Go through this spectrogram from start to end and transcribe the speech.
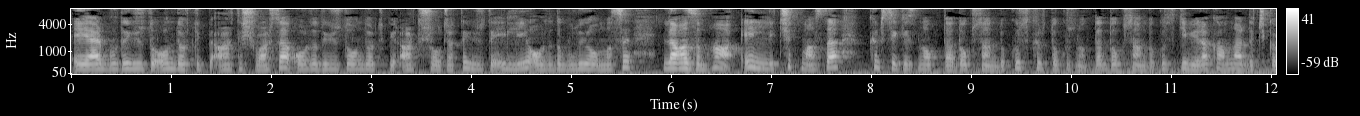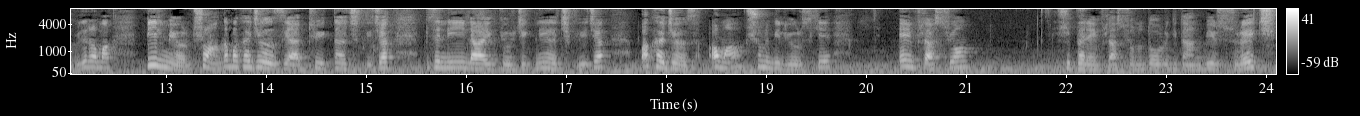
Eğer burada %14'lük bir artış varsa orada da %14'lük bir artış olacak da %50'yi orada da buluyor olması lazım. Ha 50 çıkmaz da 48.99, 49.99 gibi rakamlar da çıkabilir ama bilmiyorum. Şu anda bakacağız yani TÜİK ne açıklayacak, bize neyi layık görecek, neyi açıklayacak bakacağız. Ama şunu biliyoruz ki enflasyon hiper enflasyona doğru giden bir süreç.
